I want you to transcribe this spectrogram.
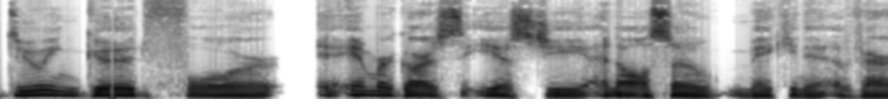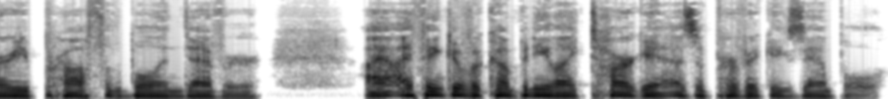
doing good for in regards to ESG and also making it a very profitable endeavor. I, I think of a company like Target as a perfect example.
